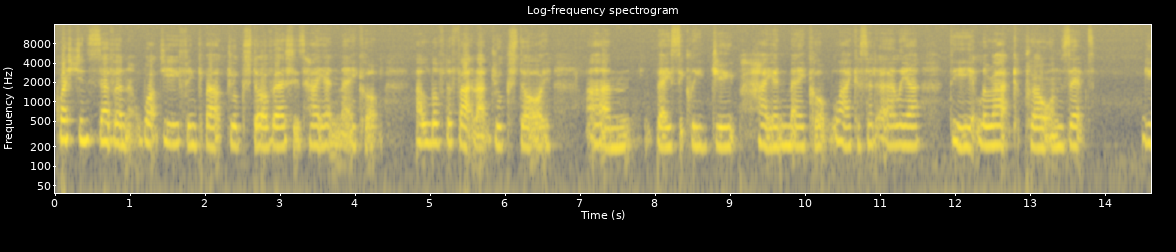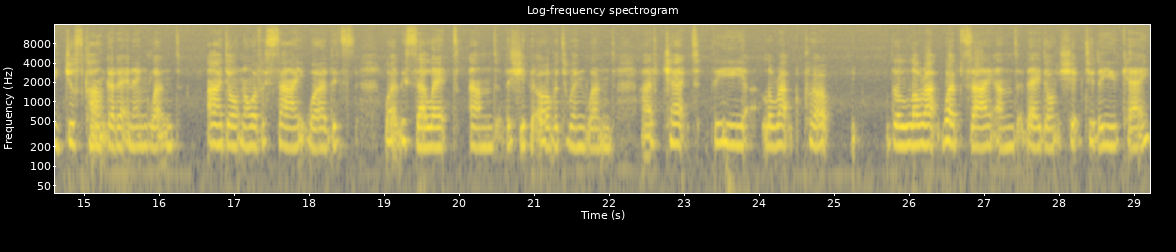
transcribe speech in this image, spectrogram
Question 7. What do you think about drugstore versus high-end makeup? I love the fact that drugstore um, basically dupe high-end makeup. Like I said earlier, the Lorac Pro Unzipped, you just can't get it in England. I don't know of a site where this where they sell it and they ship it over to England. I've checked the Lorac Pro the Lorac website and they don't ship to the UK.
